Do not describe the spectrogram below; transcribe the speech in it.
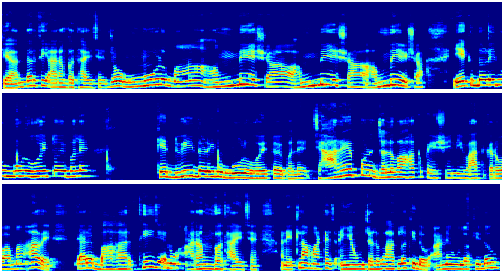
કે અંદરથી આરંભ થાય છે? જો મૂળમાં હંમેશા હંમેશા હંમેશા એક દળીનું મૂળ હોય તોય ભલે કે દ્વિદળીનું મૂળ હોય તોય ભલે, જ્યારે પણ જલવાહક પેશીની વાત કરવામાં આવે, ત્યારે બહારથી જ એનો આરંભ થાય છે. અને એટલા માટે જ અહીંયા હું જલવાહક લખી દઉં. આને હું લખી દઉં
